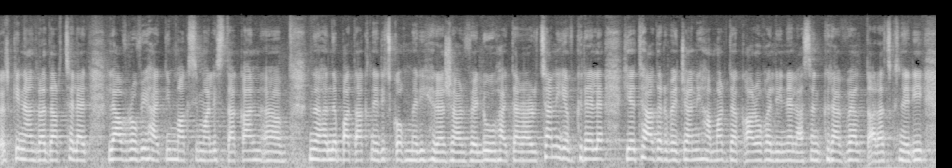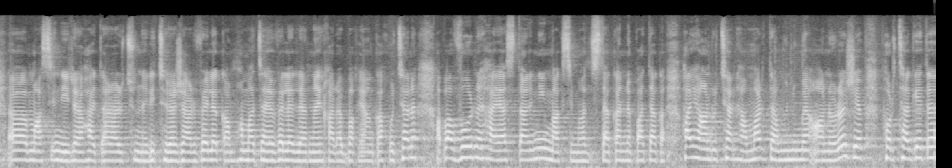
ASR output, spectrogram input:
կրկին անդրադարձել այդ Լավրովի հայտնի մաքսիմալիստական նպատակներից կողմերի հրաժարվելու հայտարարությանը եւ գրել է, եթե Ադրբեջանի համար դա կարող է լինել, ասենք, գրավվել տարածքների մասին իր հայտարարություններից հրաժարվելը կամ համաձայնվելը Լեռնային Ղարաբաղի անկախությանը, ապա ո՞րն է Հայաստանի մաքսիմալիստական նպատակը հայ հանրության համար դա մնում է անորոշ եւ փորձագետը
